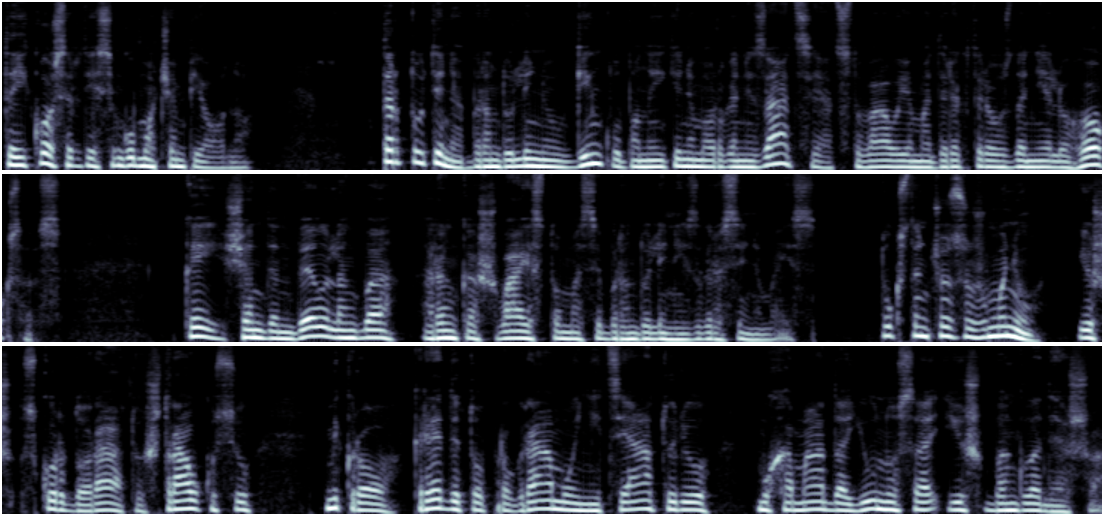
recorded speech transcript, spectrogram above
taikos ir teisingumo čempionu. Tarptautinė brandulinių ginklų panaikinimo organizacija atstovaujama direktoriaus Danielio Hoksos, kai šiandien vėl lengva ranka švaistomasi branduliniais grasinimais. Tūkstančius žmonių iš skurdo ratų ištraukusių mikrokredito programų iniciatorių Muhamadą Junusą iš Bangladešo.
